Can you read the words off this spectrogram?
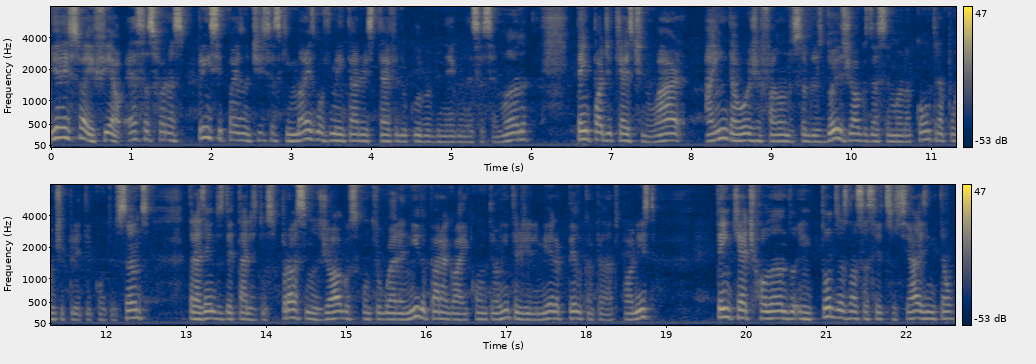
E é isso aí, fiel. Essas foram as principais notícias que mais movimentaram o staff do Clube Albinegro nessa semana. Tem podcast no ar, ainda hoje falando sobre os dois jogos da semana contra a Ponte Preta e contra o Santos, trazendo os detalhes dos próximos jogos contra o Guarani do Paraguai e contra o Inter de Limeira pelo Campeonato Paulista. Tem cat rolando em todas as nossas redes sociais, então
